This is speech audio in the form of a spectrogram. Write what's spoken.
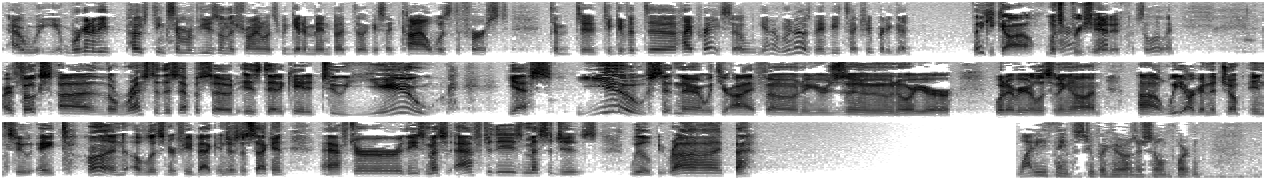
Uh, we- we're going to be posting some reviews on the shrine once we get them in, but like I said, Kyle was the first to to, to give it uh, high praise. So you know, who knows? Maybe it's actually pretty good. Thank you, Kyle. Much All right, appreciated. yeah, absolutely. All right, folks. Uh, the rest of this episode is dedicated to you. Yes, you sitting there with your iPhone or your Zune or your whatever you're listening on. Uh, we are going to jump into a ton of listener feedback in just a second. After these mes- after these messages, we'll be right back. Why do you think superheroes are so important?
